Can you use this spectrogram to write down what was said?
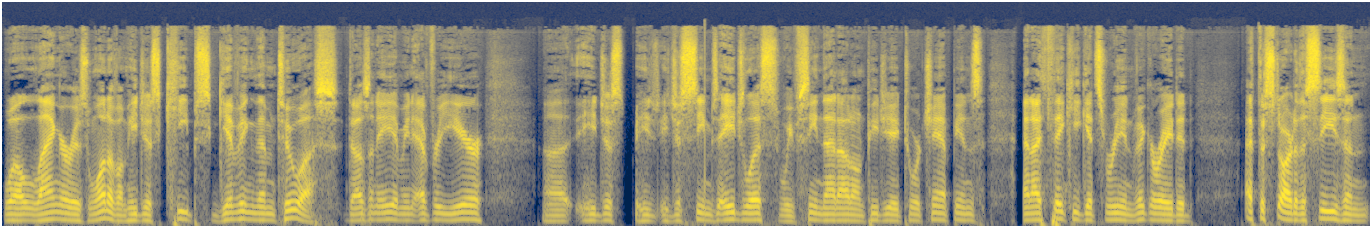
Well, Langer is one of them. He just keeps giving them to us, doesn't he? I mean, every year uh, he just he, he just seems ageless. We've seen that out on PGA Tour champions, and I think he gets reinvigorated at the start of the season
